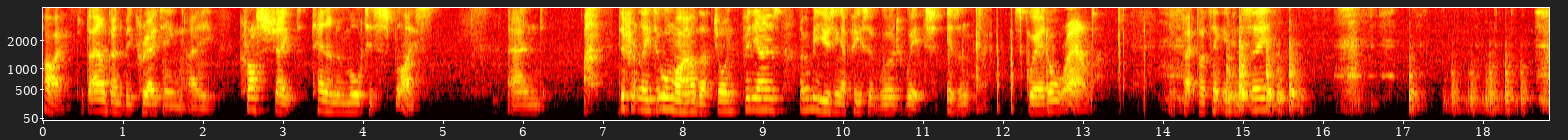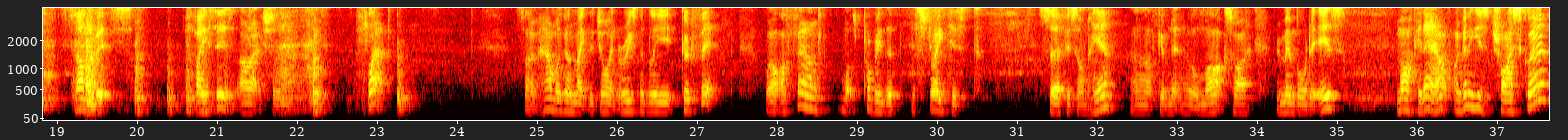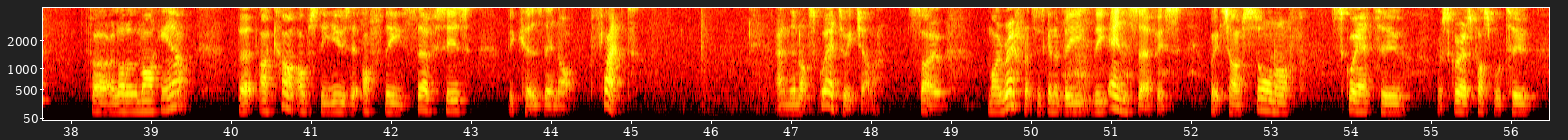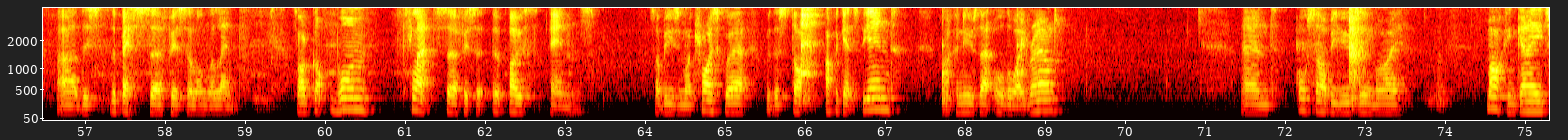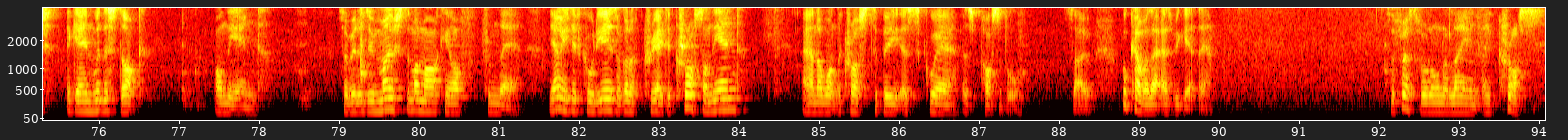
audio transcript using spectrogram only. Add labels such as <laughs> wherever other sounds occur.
Hi, today I'm going to be creating a cross-shaped tenon and mortise splice and <laughs> differently to all my other joint videos I'm going to be using a piece of wood which isn't squared all round. In fact I think you can see none of its faces are actually flat. So how am I going to make the joint a reasonably good fit? Well, I've found what's probably the, the straightest surface on here, and I've given it a little mark so I remember what it is. Mark it out. I'm going to use a tri-square for a lot of the marking out, but I can't obviously use it off these surfaces because they're not flat and they're not square to each other. So my reference is going to be the end surface, which I've sawn off square to, or as square as possible to uh, this the best surface along the length. So I've got one flat surface at, at both ends. So I'll be using my tri-square with the stock up against the end. I can use that all the way round. And also I'll be using my marking gauge again with the stock on the end. So I'm going to do most of my marking off from there. The only difficulty is I've got to create a cross on the end and I want the cross to be as square as possible. So we'll cover that as we get there. So first of all I want to lay in a cross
